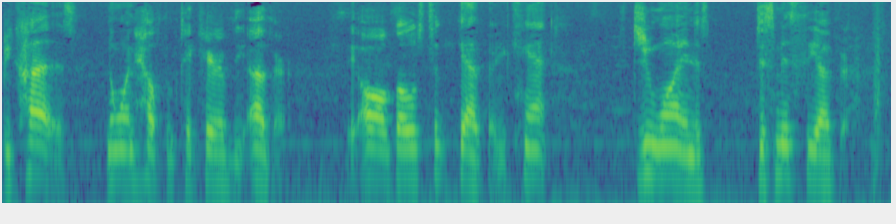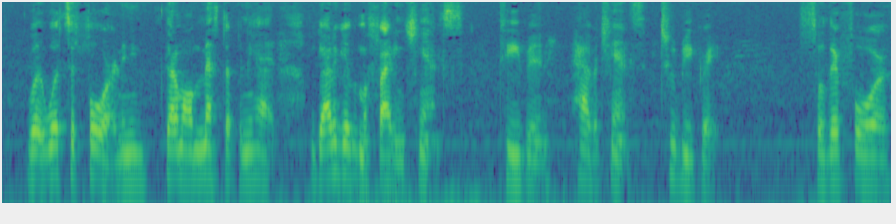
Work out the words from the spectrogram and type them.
because no one helped them take care of the other? It all goes together. You can't do one and just dismiss the other. What, what's it for? And then you got them all messed up in the head. We got to give them a fighting chance to even have a chance to be great. So, therefore,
